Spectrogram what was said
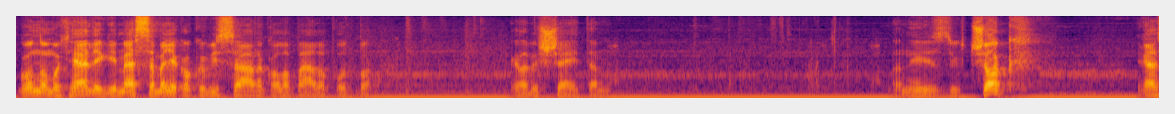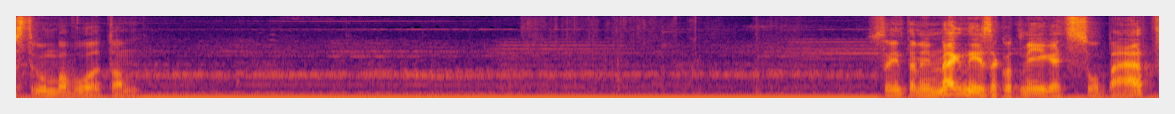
Gondolom, hogy ha eléggé messze megyek, akkor visszaállnak alapállapotba. Legalábbis sejtem. Na nézzük csak. Restroomba voltam. Szerintem én megnézek ott még egy szobát.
